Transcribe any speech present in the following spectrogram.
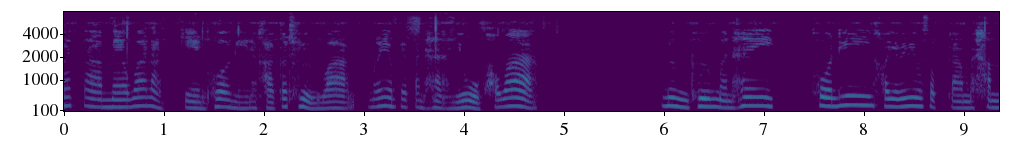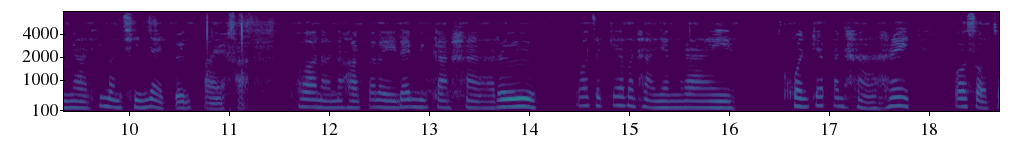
ก็ตามแม้ว่าหลักเกณฑ์พวกนี้นะคะ ก็ถือว่าไม่ยังเป็นปัญหาอยู่ เพราะว่าหนึ่งคือเหมือนให้คนที่เขายังไม่มีประสบการณ์มาทำงานที่มันชิ้นใหญ่เกินไปค่ะ เพราะนั้นนะคะก็เลยได้มีการหารือว่าจะแก้ปัญหาอย่างไร ควรแก้ปัญหาให้กสจ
